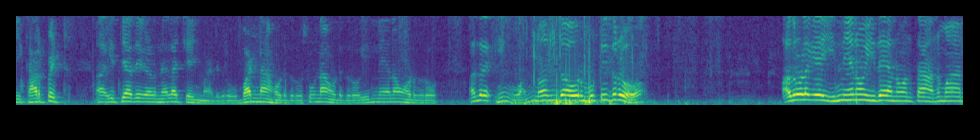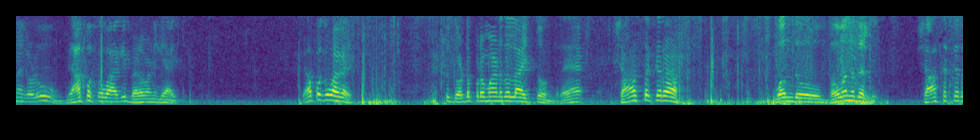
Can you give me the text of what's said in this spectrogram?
ಈ ಕಾರ್ಪೆಟ್ ಇತ್ಯಾದಿಗಳನ್ನೆಲ್ಲ ಚೇಂಜ್ ಮಾಡಿದರು. ಬಣ್ಣ ಹೊಡೆದ್ರು, ಸುಣ್ಣ ಹೊಡೆದ್ರು, ಇನ್ನೇನೋ ಹೊಡೆದ್ರು. ಅಂದರೆ ಹಿಂಗೆ ಒಂದೊಂದು ಅವ್ರು ಮುಟ್ಟಿದ್ರು, ಅದರೊಳಗೆ ಇನ್ನೇನೋ ಇದೆ ಅನ್ನುವಂಥ ಅನುಮಾನಗಳು ವ್ಯಾಪಕವಾಗಿ ಬೆಳವಣಿಗೆ ಆಯಿತು. ವ್ಯಾಪಕವಾಗಾಯಿತು ಎಷ್ಟು ದೊಡ್ಡ ಪ್ರಮಾಣದಲ್ಲಿ ಆಯಿತು ಅಂದರೆ ಶಾಸಕರ ಒಂದು ಭವನದಲ್ಲಿ, ಶಾಸಕರ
